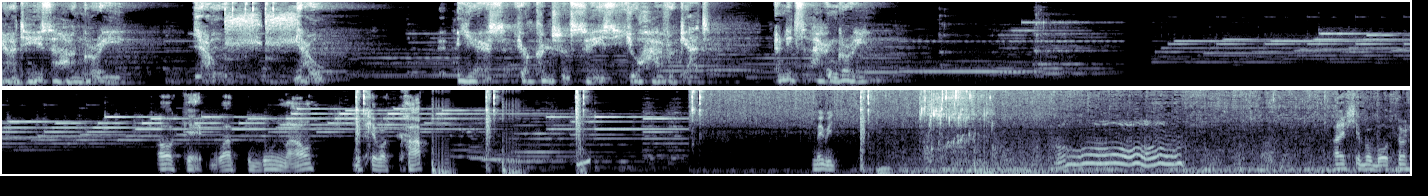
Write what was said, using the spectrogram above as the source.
Cat is hungry. Meow. Meow. Yes, your conscience says you have a cat, and it's hungry. Okay, what to do now? We have a cup. Maybe. Oh, I have a water.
